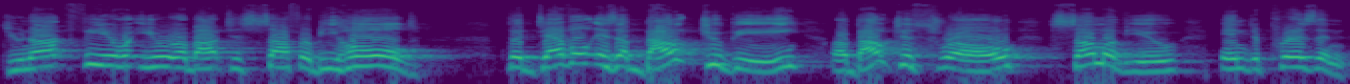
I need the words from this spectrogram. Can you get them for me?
Do not fear what you are about to suffer. Behold, the devil is about to be, or about to throw some of you into prison,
